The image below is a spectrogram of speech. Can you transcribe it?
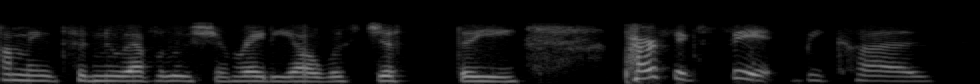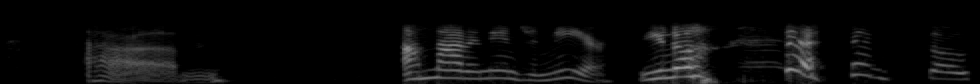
coming to new evolution radio was just the perfect fit because um, I'm not an engineer, you know. so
